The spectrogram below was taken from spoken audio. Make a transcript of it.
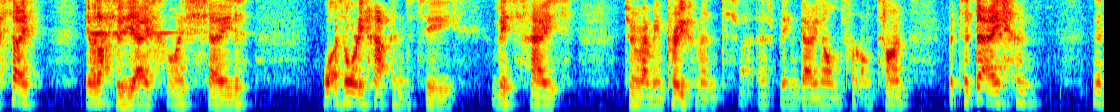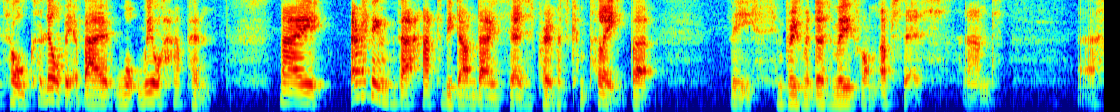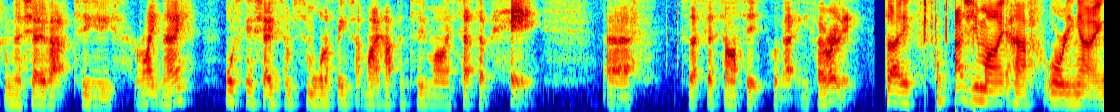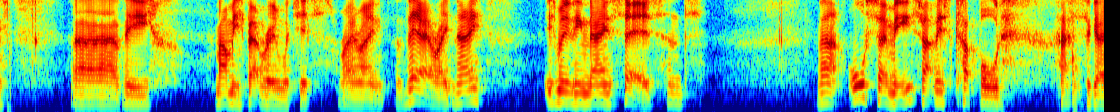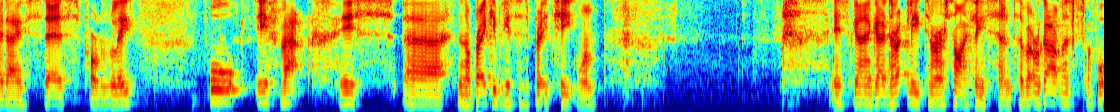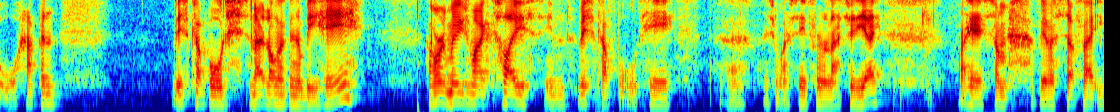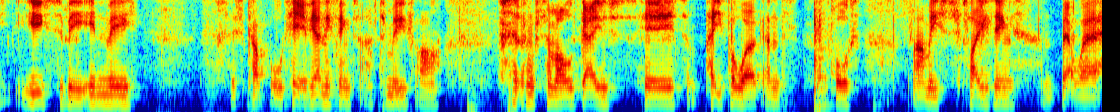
so in the last video I showed what has already happened to this house during home improvement that has been going on for a long time. But today I'm going to talk a little bit about what will happen. Now everything that had to be done downstairs is pretty much complete but the improvement does move on upstairs and uh, I'm going to show that to you right now. I'm also going to show you some smaller things that might happen to my setup here. Uh, so let's get started without any further ado. So, as you might have already known, uh, the mummy's bedroom, which is right around there right now, is moving downstairs and that also means that this cupboard has to go downstairs probably or if that is uh, going to break it because it's a pretty cheap one. It's going to go directly to a recycling centre but regardless of what will happen this cupboard is no longer going to be here. I've already moved my clothes in this cupboard here uh, as you might have seen from the last video. Right here's some of the other stuff that used to be in the this cupboard here. The only things I have to move are some old games here, some paperwork, and of course, Mummy's clothing and bettware.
